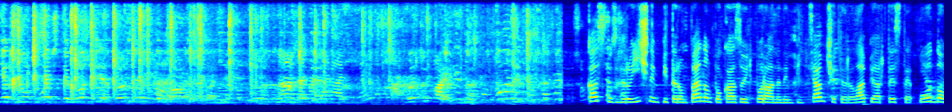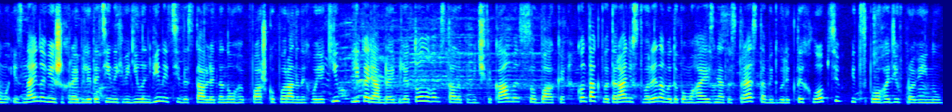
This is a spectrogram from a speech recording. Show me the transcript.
Якщо хочете, можете теж Казку з героїчним Пітером Пеном показують пораненим бійцям чотирилапі артисти. У одному із найновіших реабілітаційних відділень Вінниці, де ставлять на ноги важко поранених вояків, лікарям-реабілітологам стали повічниками собаки. Контакт ветеранів з тваринами допомагає зняти стрес та відволікти хлопців від спогадів про війну.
